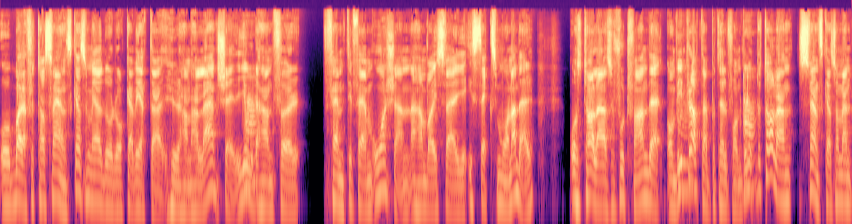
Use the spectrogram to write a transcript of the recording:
och bara för att ta svenska, som jag då råkar veta hur han har lärt sig, det gjorde han för 55 år sedan när han var i Sverige i sex månader. Och talar alltså fortfarande, om vi pratar på telefon, då, då talar han svenska som en,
